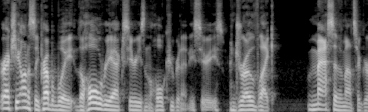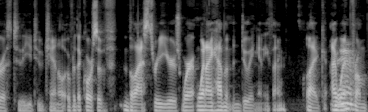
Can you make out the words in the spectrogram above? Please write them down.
Or actually, honestly, probably the whole React series and the whole Kubernetes series drove like massive amounts of growth to the YouTube channel over the course of the last three years where when I haven't been doing anything. Like I went from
